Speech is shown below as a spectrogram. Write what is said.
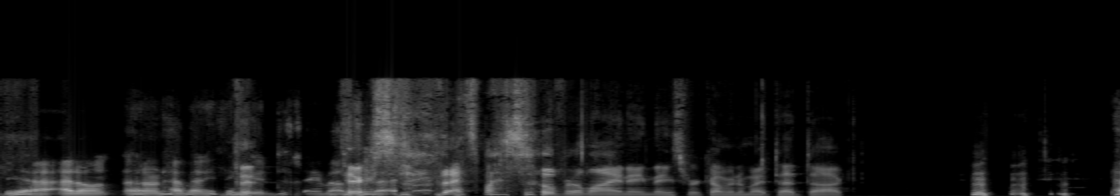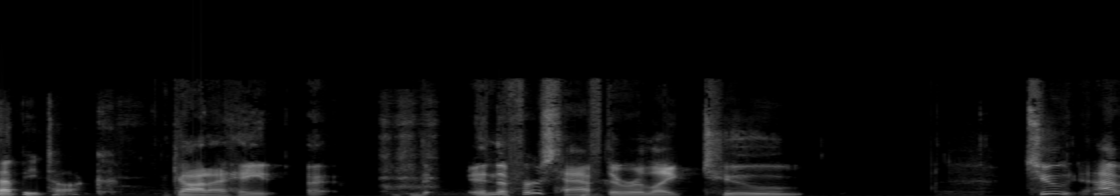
Yeah, I don't. I don't have anything Th- good to say about that. that's my silver lining. Thanks for coming to my TED Talk. Peppy talk. God, I hate. Uh, th- in the first half, there were like two, two. I,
